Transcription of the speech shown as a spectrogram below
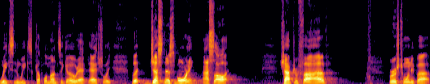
weeks and weeks, a couple of months ago, actually, but just this morning, I saw it. Chapter 5, verse 25.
